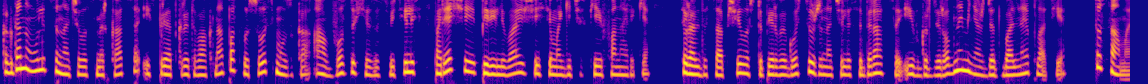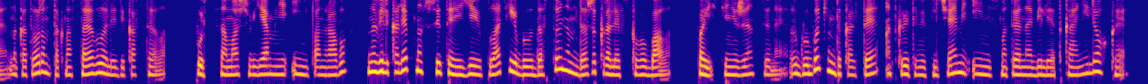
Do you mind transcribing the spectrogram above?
Когда на улице начало смеркаться, из приоткрытого окна послышалась музыка, а в воздухе засветились парящие, переливающиеся магические фонарики. Тиральда сообщила, что первые гости уже начали собираться, и в гардеробной меня ждет бальное платье. То самое, на котором так настаивала леди Костелло. Пусть сама швея мне и не по нраву, но великолепно сшитое ею платье было достойным даже королевского бала. Поистине женственное, с глубоким декольте, открытыми плечами и, несмотря на обилие ткани, легкое.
